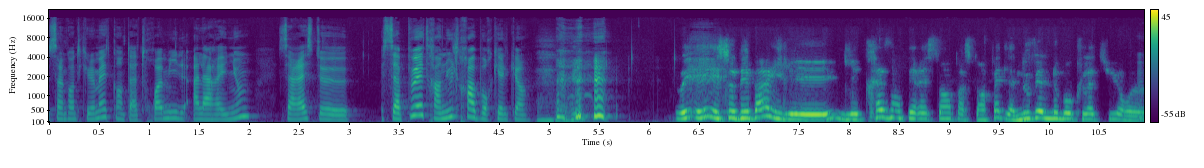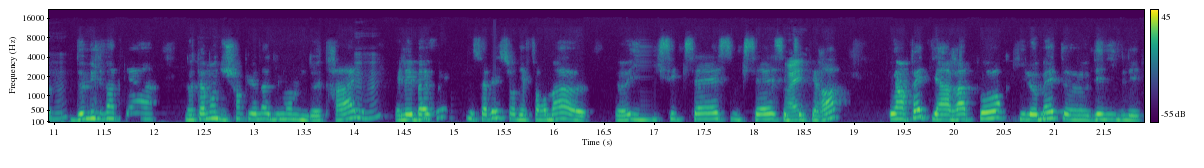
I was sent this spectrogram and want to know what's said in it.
50 km, quand tu as 3000 à La Réunion, ça reste... ça peut être un ultra pour quelqu'un. oui, et, ce débat, il est, il est très intéressant parce qu'en fait, la nouvelle nomenclature 2021, mhm. notamment du championnat du monde de trail, mhm. elle est basée, vous savez, sur des formats XXS, XS, etc. Et en fait, il y a un rapport kilomètre euh, dénivelé.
